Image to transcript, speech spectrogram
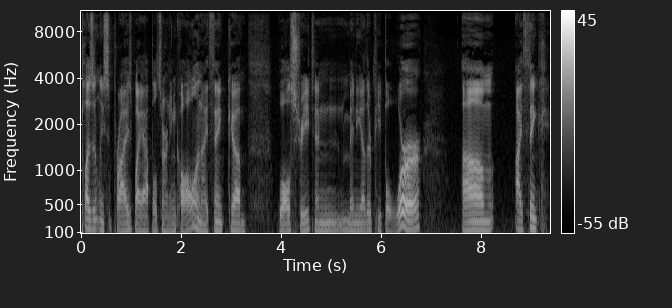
pleasantly surprised by Apple's earning call, and I think um, Wall Street and many other people were. Um, I think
